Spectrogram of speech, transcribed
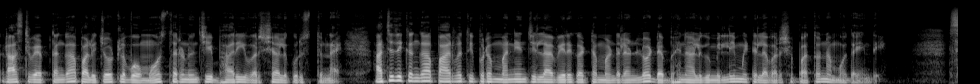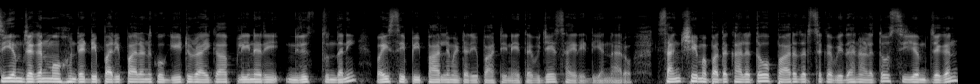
రాష్ట్ర వ్యాప్తంగా పలుచోట్ల ఓ మోస్తరు నుంచి భారీ వర్షాలు కురుస్తున్నాయి. అత్యధికంగా పార్వతీపురం మన్యం జిల్లా వీరఘట్టం మండలంలో డెబ్బై నాలుగు మిల్లీమీటర్ల వర్షపాతం నమోదైంది. సీఎం జగన్మోహన్ రెడ్డి పరిపాలనకు గీటురాయిగా ప్లీనరీ నిలుస్తుందని వైసీపీ పార్లమెంటరీ పార్టీ నేత విజయసాయిరెడ్డి అన్నారు. సంక్షేమ పథకాలతో పారదర్శక విధానాలతో సీఎం జగన్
